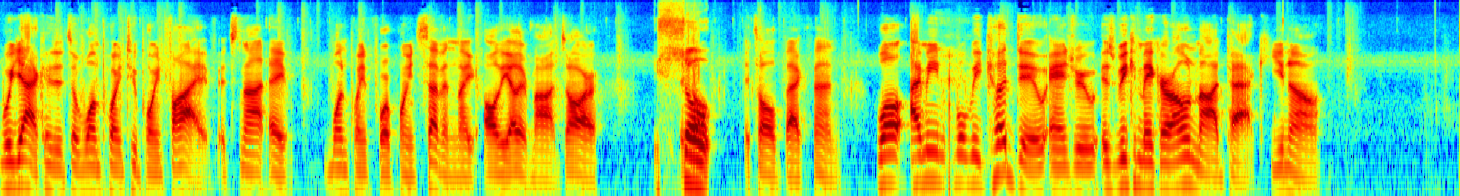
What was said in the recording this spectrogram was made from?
well, yeah, because it's a 1.2.5. It's not a 1.4.7 like all the other mods are. So It's all back then. Well, I mean, what we could do, Andrew, is we can make our own mod pack. You know.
